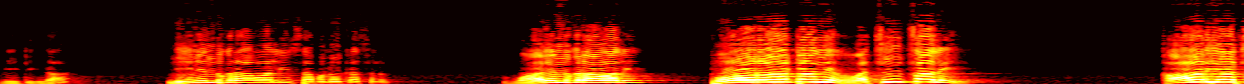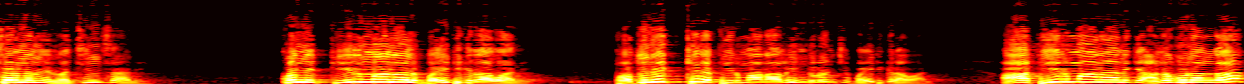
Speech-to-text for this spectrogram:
మీటింగా? నేనెందుకు రావాలి ఈ సభలోకి అసలు? వారెందుకు రావాలి? పోరాటాన్ని రచించాలి. కార్యాచరణని రచించాలి. కొన్ని తీర్మానాలు బయటికి రావాలి. పదునెక్కిన తీర్మానాలు ఇందులోంచి బయటికి రావాలి. ఆ తీర్మానానికి అనుగుణంగా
